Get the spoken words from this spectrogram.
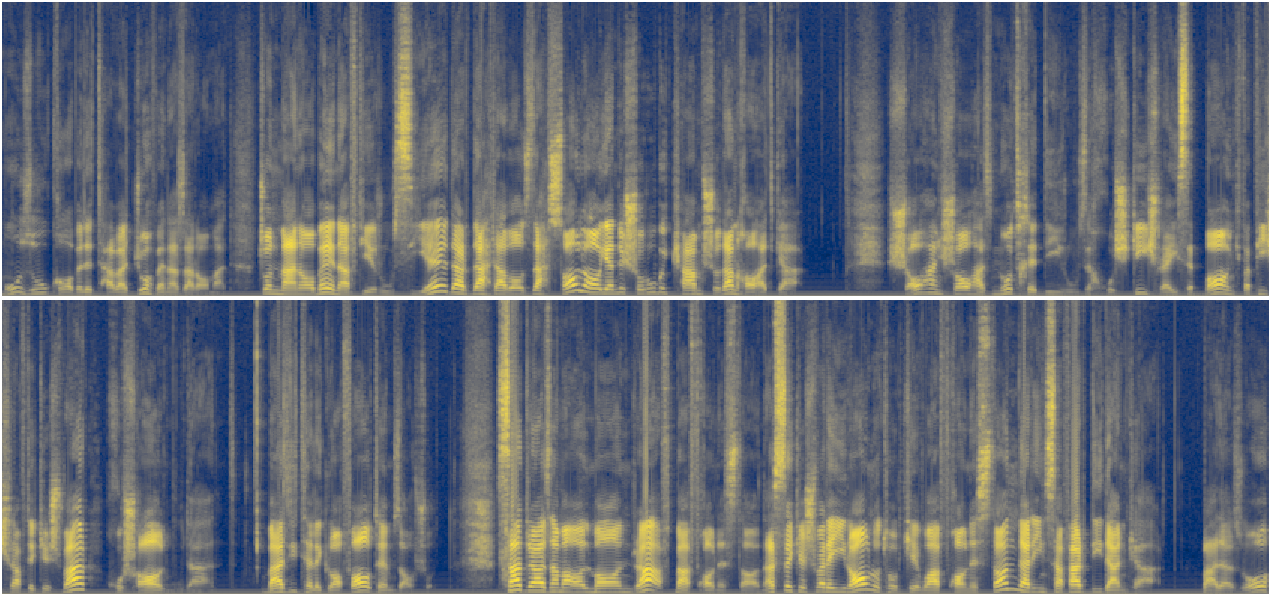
موضوع قابل توجه به نظر آمد چون منابع نفتی روسیه در ده دوازده سال آینده شروع به کم شدن خواهد کرد. شاهنشاه از نطخ دیروز خشکیش رئیس بانک و پیشرفت کشور خوشحال بودند. بعضی تلگرافات امضا شد. صدر اعظم آلمان رفت به افغانستان. از سه کشور ایران و ترکیه و افغانستان در این سفر دیدن کرد. بعد از ظهر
